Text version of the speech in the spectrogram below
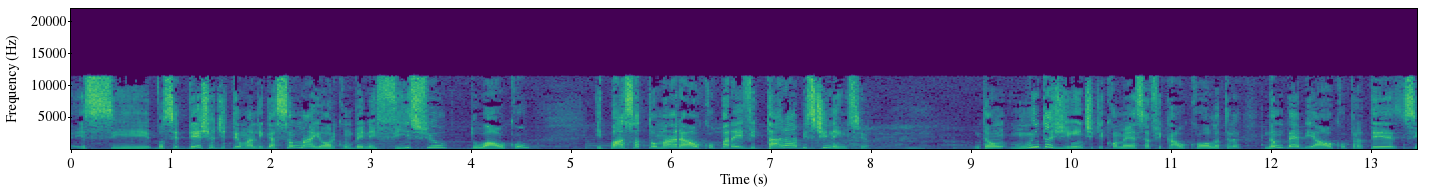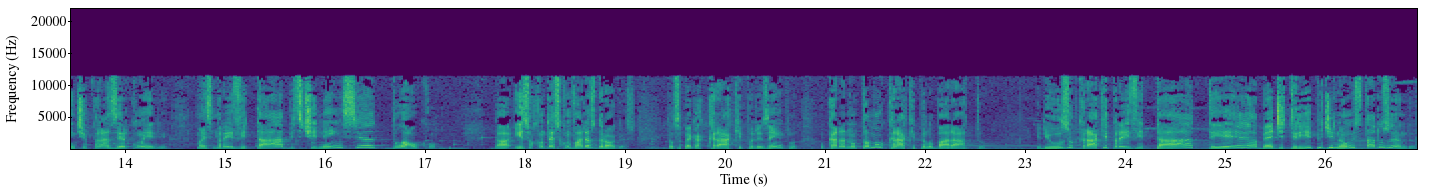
esse, você deixa de ter uma ligação maior com o benefício do álcool e passa a tomar álcool para evitar a abstinência. Então, muita gente que começa a ficar alcoólatra não bebe álcool para ter sentir prazer com ele, mas para evitar a abstinência do álcool. Tá? Isso acontece com várias drogas. Então, você pega crack, por exemplo, o cara não toma o crack pelo barato. Ele usa o crack para evitar ter a bad trip de não estar usando.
